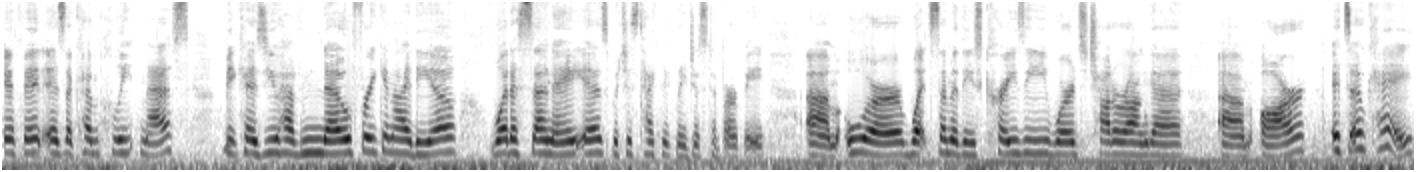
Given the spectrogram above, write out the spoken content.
if it is a complete mess because you have no freaking idea what a sun A is, which is technically just a burpee, um, or what some of these crazy words, chaturanga, um, are, it's okay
